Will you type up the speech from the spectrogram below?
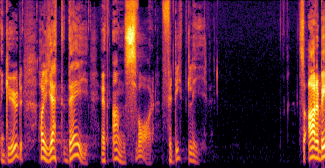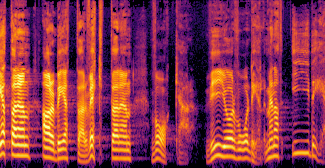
Gud har gett dig ett ansvar för ditt liv. Så arbetaren arbetar, väktaren vakar. Vi gör vår del. Men att i det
